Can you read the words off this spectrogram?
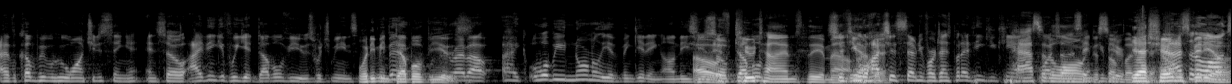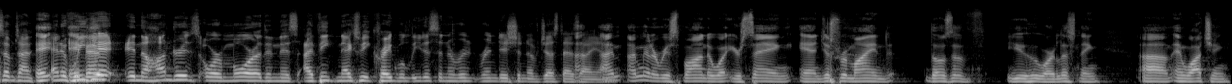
Pe- I have a couple people who want you to sing it, and so I think if we get double views, which means What do you mean been- double we've views? Right about like what we normally have been getting on these. Oh, views. two double- times the So amount. if you Yeah. watch it 74 times, but I think you can't Pass it watch on along the same to computer. somebody Yeah, that share Pass this it video. along sometime. Hey- and if hey, we Ben. get in the hundreds or more than this, I think next week Craig will lead us in a re- rendition of "Just as I Am." I'm, I'm going to respond to what you're saying and just remind those of you who are listening um, and watching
